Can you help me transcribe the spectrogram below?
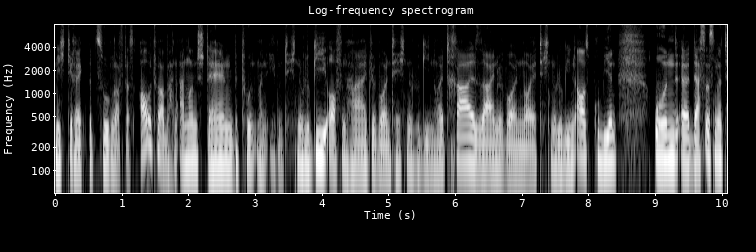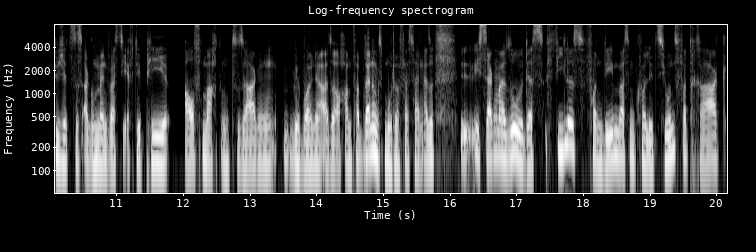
nicht direkt bezogen auf das Auto, aber an anderen Stellen betont man eben Technologieoffenheit. Wir wollen technologieneutral sein, wir wollen neue Technologien ausprobieren. Und äh, das ist natürlich jetzt das Argument, was die FDP aufmacht, um zu sagen, wir wollen ja also auch am Verbrennungsmotor festhalten. Also ich sage mal so, dass vieles von dem, was im Koalitionsvertrag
